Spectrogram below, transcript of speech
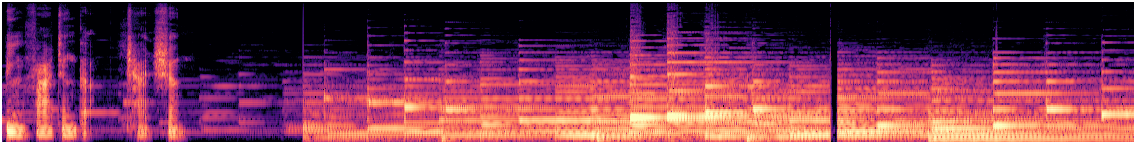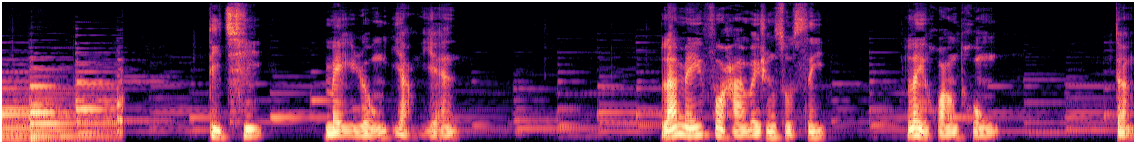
并发症的产生。第七，美容养颜。蓝莓富含维生素 C、类黄酮等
